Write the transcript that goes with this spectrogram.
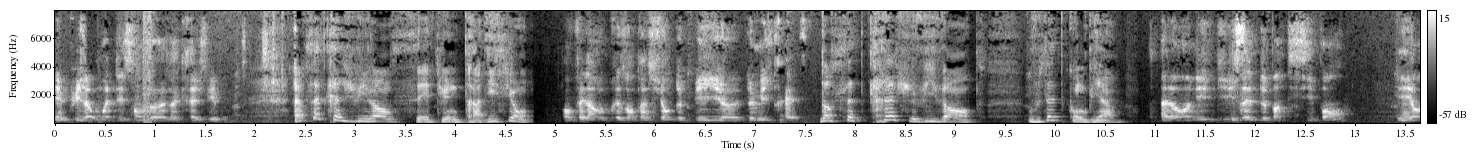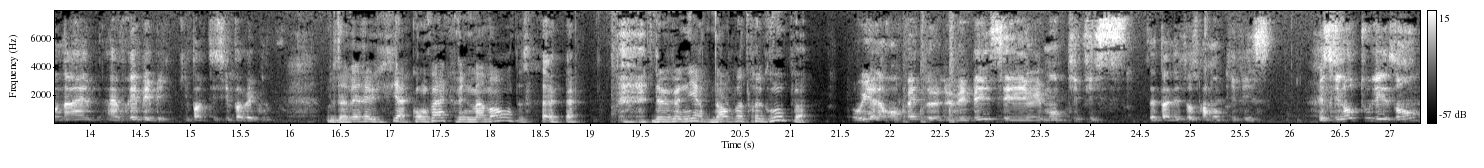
Et puis là, au mois de décembre, euh, la crèche vivante. Alors cette crèche vivante, c'est une tradition? On fait la représentation depuis euh, 2013. Dans cette crèche vivante, vous êtes combien Alors, on est une dizaine de participants et on a un, un vrai bébé qui participe avec nous. Vous avez réussi à convaincre une maman de, de venir dans votre groupe Oui, alors en fait, le bébé, c'est mon petit-fils. Cette année, ce sera mon petit-fils. Mais sinon, tous les ans,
